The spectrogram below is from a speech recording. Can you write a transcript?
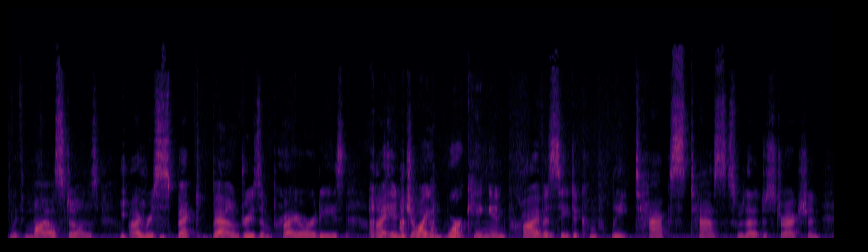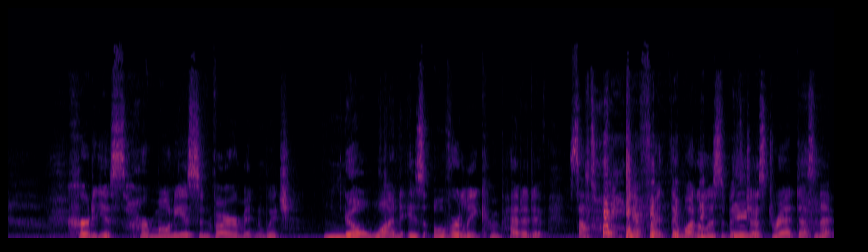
with milestones. I respect boundaries and priorities. I enjoy working in privacy to complete tax tasks without distraction. Courteous, harmonious environment in which no one is overly competitive. Sounds quite different than what Elizabeth just read, doesn't it?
